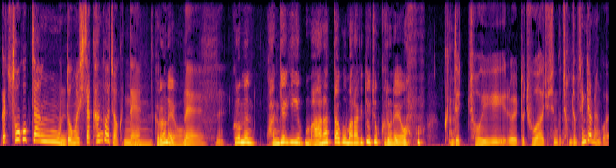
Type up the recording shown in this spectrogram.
그러니까 소극장 운동을 시작한 거죠 그때. 음, 그러네요. 네, 네. 그러면 관객이 많았다고 말하기도 좀 그러네요. 근데 저희를 또 좋아해 주신 분 점점 생겨난 거예요.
